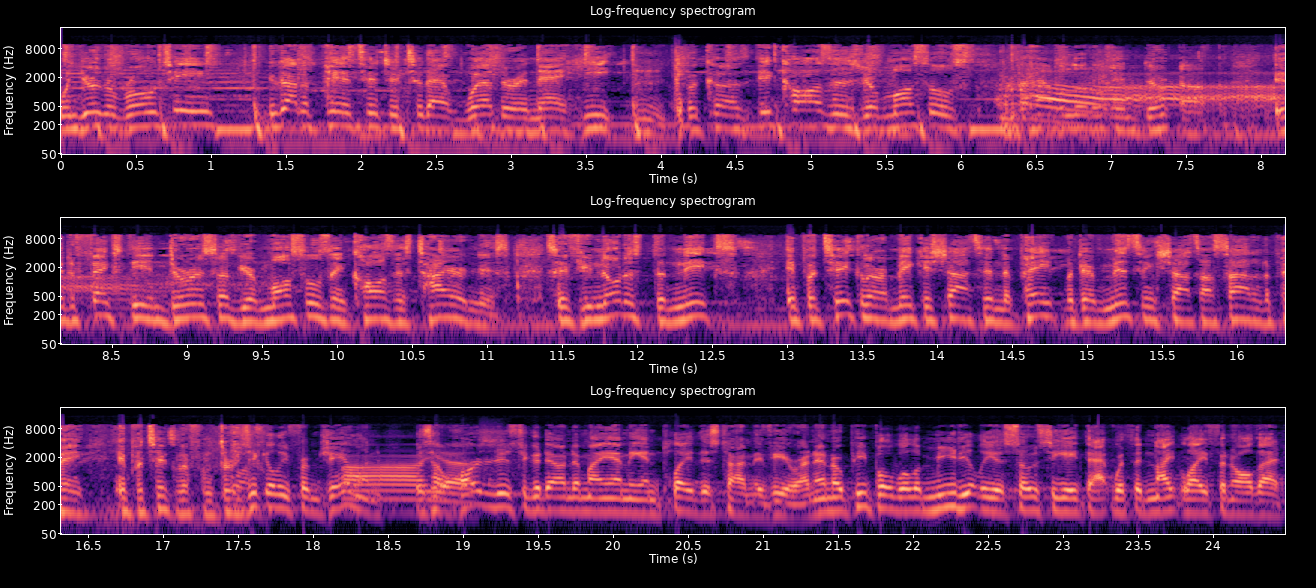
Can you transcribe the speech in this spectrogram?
when you're the role team, you got to pay attention to that weather and that heat because it causes your muscles to have a little endur- uh, it affects the endurance of your muscles and causes tiredness. So if you notice the Knicks in particular are making shots in the paint, but they're missing shots outside of the paint, in particular from three. particularly from Jalen, Ah, is how yes. hard it is to go down to Miami and play this time of year. And I know people will immediately associate that with the nightlife and all that.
